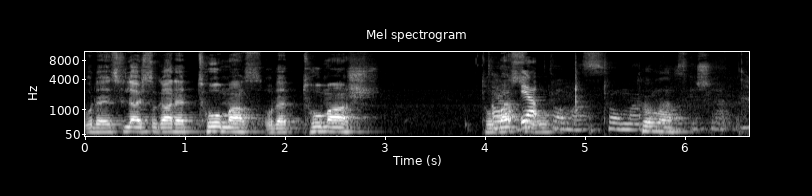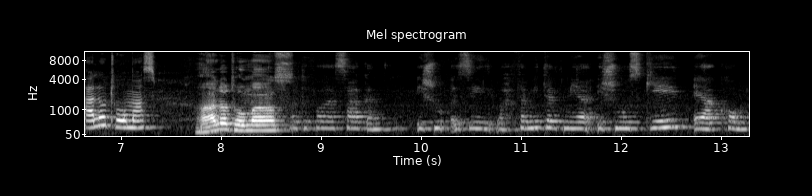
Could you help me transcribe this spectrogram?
Oder ist vielleicht sogar der Thomas oder Thomas? Thomas? Ja. Thomas. Thomas. Thomas. Hallo Thomas. Hallo Thomas. Ich wollte vorher sagen, ich, sie vermittelt mir, ich muss gehen, er kommt.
